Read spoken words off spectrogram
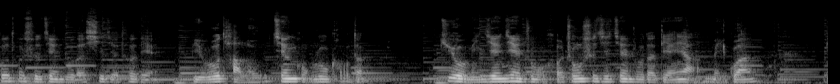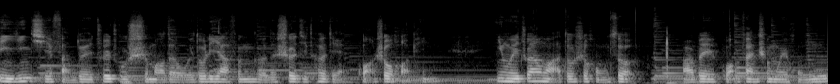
哥特式建筑的细节特点，比如塔楼、尖拱入口等，具有民间建筑和中世纪建筑的典雅美观，并因其反对追逐时髦的维多利亚风格的设计特点广受好评。因为砖瓦都是红色，而被广泛称为红屋。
